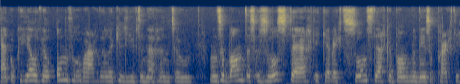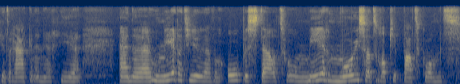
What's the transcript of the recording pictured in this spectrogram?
En ook heel veel onvoorwaardelijke liefde naar hen toe. Onze band is zo sterk. Ik heb echt zo'n sterke band met deze prachtige drakenenergieën. En uh, hoe meer dat je je daarvoor openstelt, hoe meer moois dat er op je pad komt.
